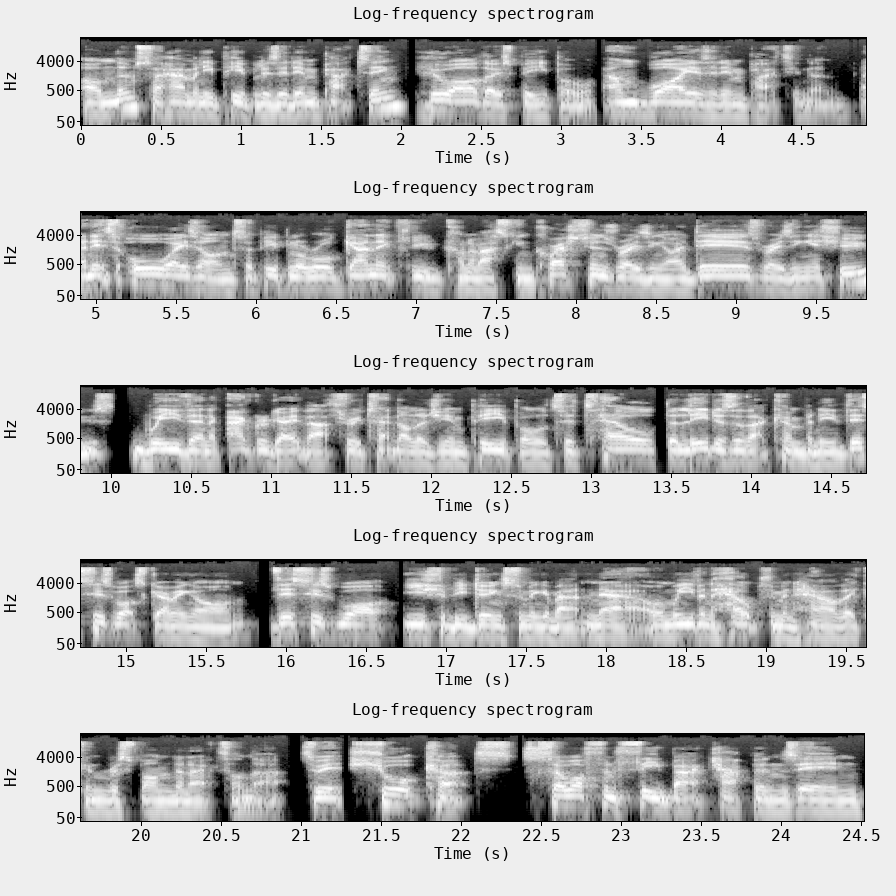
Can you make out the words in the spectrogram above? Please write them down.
on them. So how many people is it impacting? Who are those people and why is it impacting them? And it's always on. So people are organically kind of asking questions, raising ideas, raising issues. We then aggregate that through technology and people to tell the leaders of that company, this is what's going on. This is what you should be doing something about now. And we even help them in how they can respond and act on that. So it shortcuts. So often feedback happens in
